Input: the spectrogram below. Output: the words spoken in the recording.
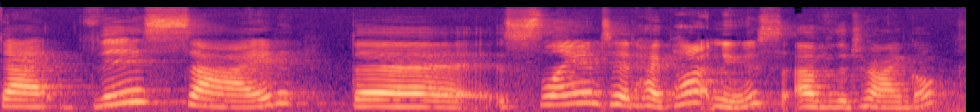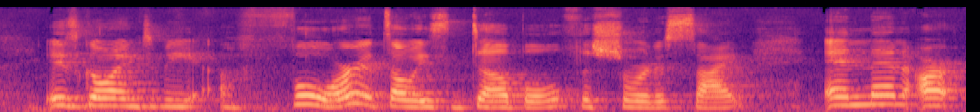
that this side, the slanted hypotenuse of the triangle, is going to be a 4. It's always double the shortest side. And then our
